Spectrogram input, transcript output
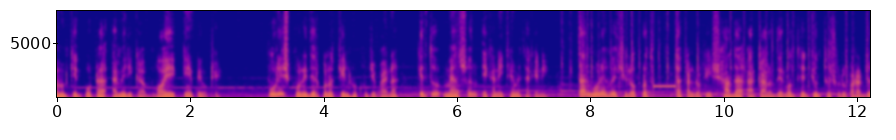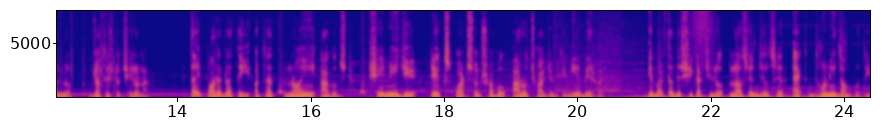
এমনকি গোটা আমেরিকা ভয়ে কেঁপে ওঠে। পুলিশ খুনিদের কোনো চিহ্ন খুঁজে পায় না, কিন্তু ম্যানসন এখানেই থেমে থাকেনি। তার মনে হয়েছিল প্রথম হত্যাকাণ্ডটি সাদা আর কালোদের মধ্যে যুদ্ধ শুরু করার জন্য যথেষ্ট ছিল না। তাই পরের রাতেই, অর্থাৎ নয়ই আগস্ট, সে নিজে টেক্স ওয়াটসন সহ আরও ছয়জনকে নিয়ে বের হয়। এবার তাদের শিকার ছিল লস অ্যাঞ্জেলসের এক ধনী দম্পতি,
